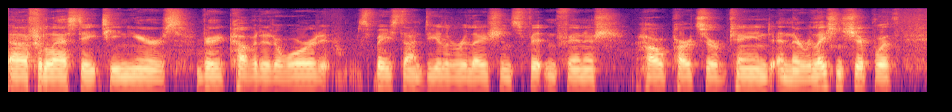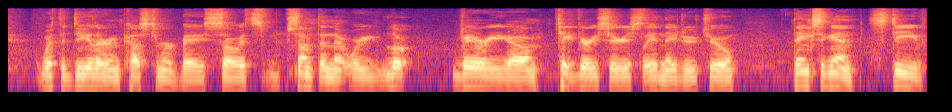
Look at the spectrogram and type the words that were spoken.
uh, for the last 18 years. Very coveted award. It's based on dealer relations, fit and finish, how parts are obtained, and their relationship with with the dealer and customer base. So it's something that we look very um, take very seriously, and they do too. Thanks again, Steve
